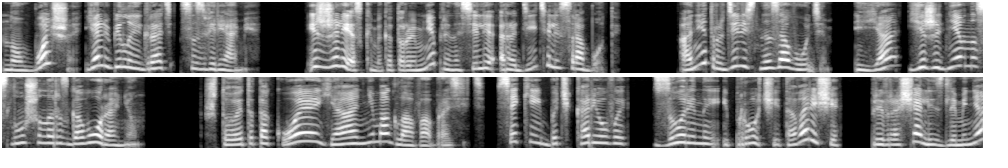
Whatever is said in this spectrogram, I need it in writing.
но больше я любила играть со зверями и с железками, которые мне приносили родители с работы. Они трудились на заводе, и я ежедневно слушала разговоры о нем. Что это такое, я не могла вообразить. Всякие Бочкарёвы, Зорины и прочие товарищи превращались для меня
